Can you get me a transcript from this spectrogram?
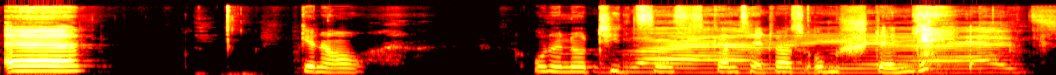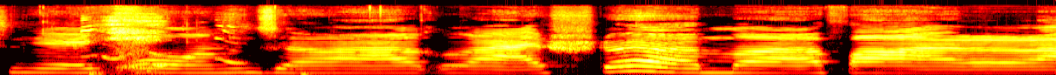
Äh, genau. Ohne Notizen ist das Ganze etwas umständlich. Jetzt nicht unsere Stimme verlangsamt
